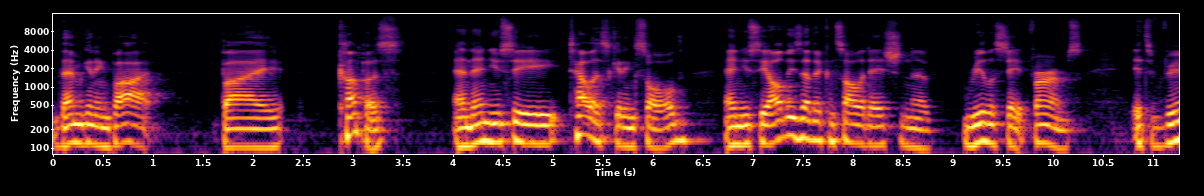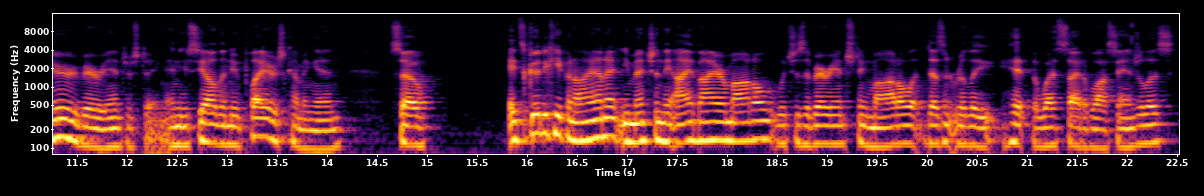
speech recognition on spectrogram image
them getting bought by Compass, and then you see Teles getting sold, and you see all these other consolidation of real estate firms. It's very, very interesting. And you see all the new players coming in. So it's good to keep an eye on it. You mentioned the iBuyer model, which is a very interesting model. It doesn't really hit the west side of Los Angeles,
